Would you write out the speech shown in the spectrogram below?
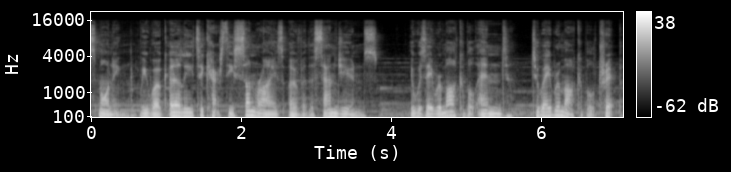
Last morning, we woke early to catch the sunrise over the sand dunes. It was a remarkable end to a remarkable trip.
